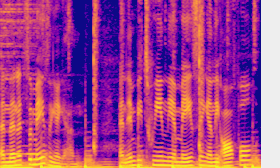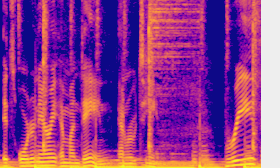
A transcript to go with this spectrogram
And then it's amazing again. And in between the amazing and the awful, it's ordinary and mundane and routine. Breathe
